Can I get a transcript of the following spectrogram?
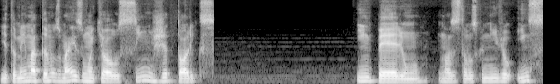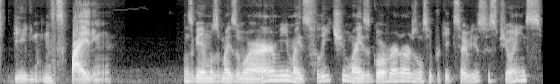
E também matamos mais um aqui, ó, o Singetorix. Imperium. Nós estamos com nível Inspiring. Inspiring. Nós ganhamos mais uma Army, mais Fleet, mais Governors, não sei por que que serve isso, espiões,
